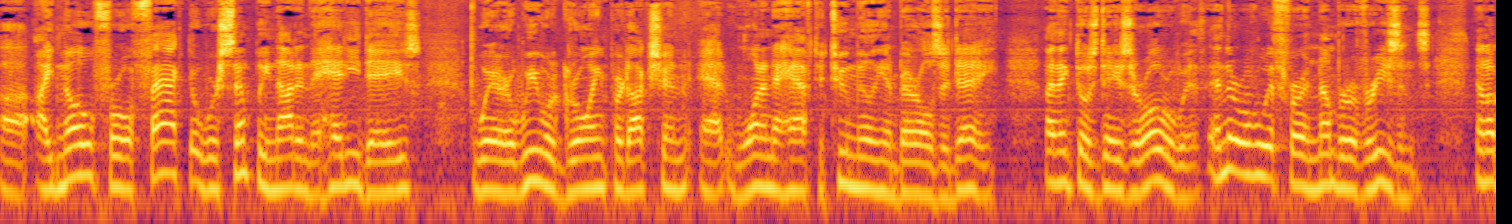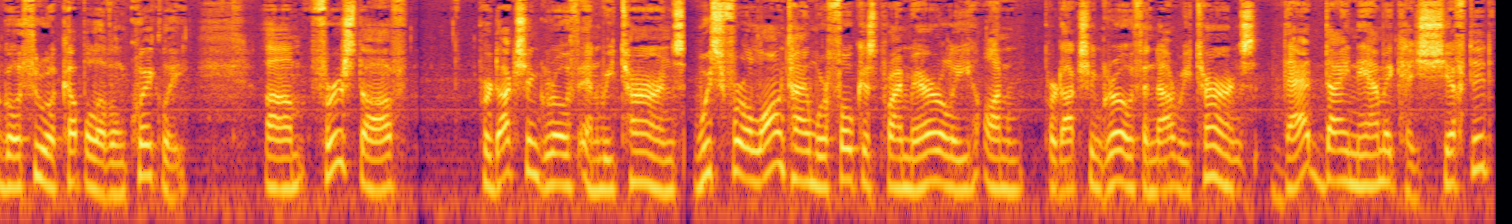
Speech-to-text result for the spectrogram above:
Uh, I know for a fact that we're simply not in the heady days where we were growing production at one and a half to two million barrels a day. I think those days are over with, and they're over with for a number of reasons. And I'll go through a couple of them quickly. Um, first off, production growth and returns, which for a long time were focused primarily on production growth and not returns, that dynamic has shifted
